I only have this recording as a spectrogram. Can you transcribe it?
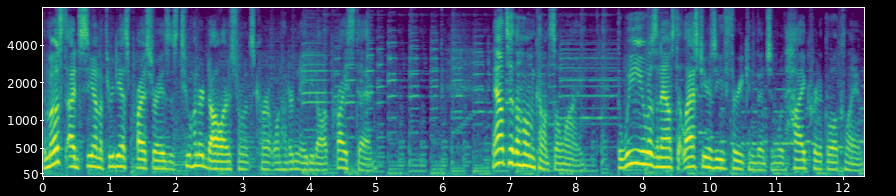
The most I'd see on a 3DS price raise is $200 from its current $180 price tag. Now to the home console line. The Wii U was announced at last year's E3 convention with high critical acclaim.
